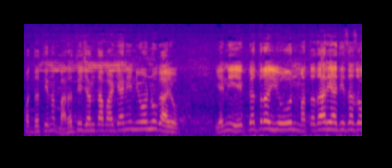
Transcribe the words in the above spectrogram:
पद्धतीनं भारतीय जनता पार्टी आणि निवडणूक आयोग यांनी एकत्र येऊन मतदार यादीचा जो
